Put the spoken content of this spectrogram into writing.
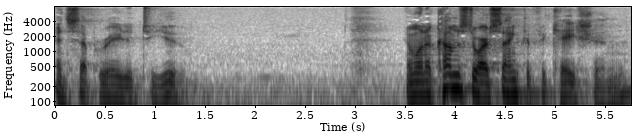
and separated to you. And when it comes to our sanctification,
